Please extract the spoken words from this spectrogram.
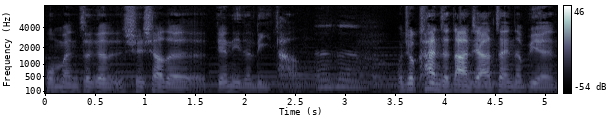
我们这个学校的典礼的礼堂。嗯哼。我就看着大家在那边，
